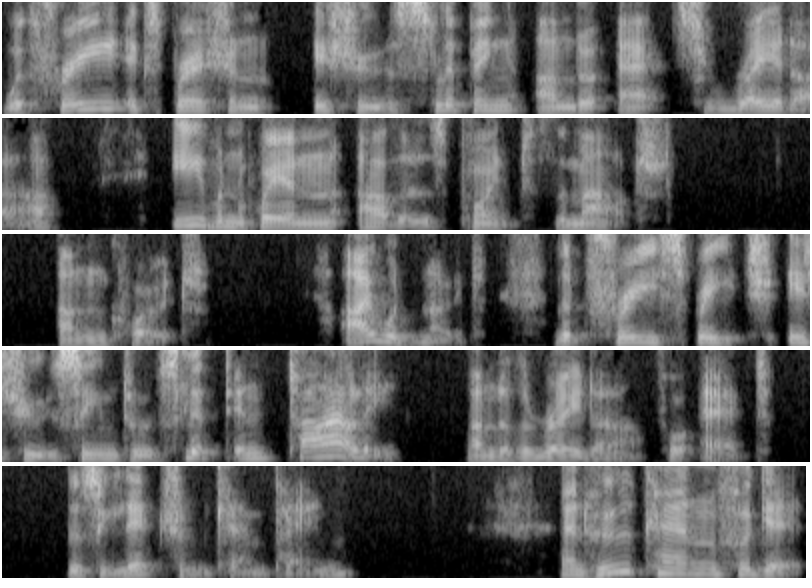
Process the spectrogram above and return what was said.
with free expression issues slipping under ACT's radar even when others point them out. Unquote. I would note that free speech issues seem to have slipped entirely under the radar for ACT this election campaign. And who can forget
